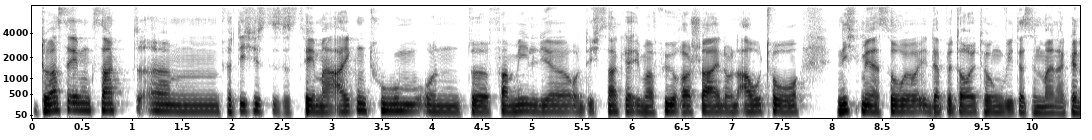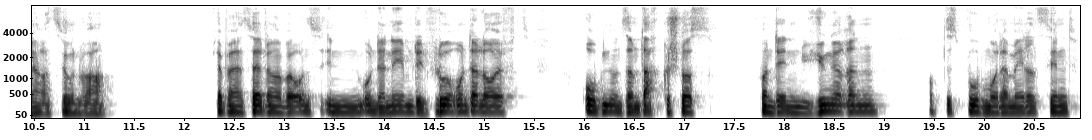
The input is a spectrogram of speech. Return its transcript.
Du hast eben gesagt, ähm, für dich ist dieses Thema Eigentum und äh, Familie und ich sage ja immer Führerschein und Auto nicht mehr so in der Bedeutung, wie das in meiner Generation war. Ich habe ja erzählt, wenn man bei uns im Unternehmen den Flur runterläuft, oben in unserem Dachgeschoss von den Jüngeren, ob das Buben oder Mädels sind,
